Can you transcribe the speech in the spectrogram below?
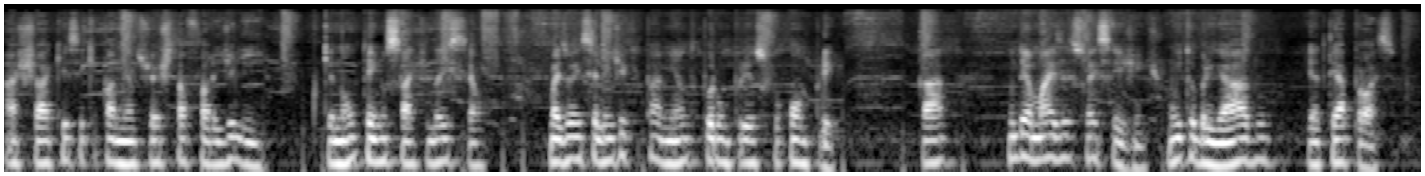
achar que esse equipamento já está fora de linha que não tem no site da Excel. Mas é um excelente equipamento por um preço que eu comprei, tá? No demais é só isso aí, gente. Muito obrigado e até a próxima.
